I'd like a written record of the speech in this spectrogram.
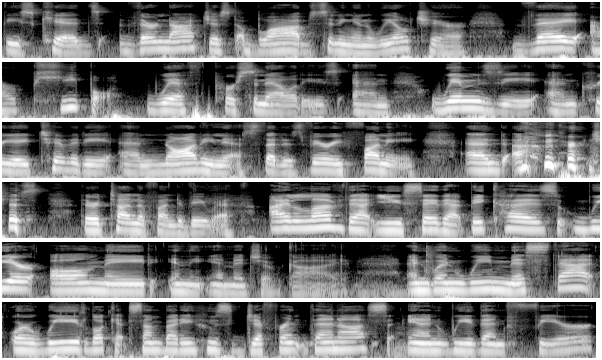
these kids, they're not just a blob sitting in a wheelchair, they are people with personalities and whimsy and creativity and naughtiness that is very funny. And um, they're just they're a ton of fun to be with. I love that you say that because we are all made in the image of god. And when we miss that or we look at somebody who's different than us and we then fear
